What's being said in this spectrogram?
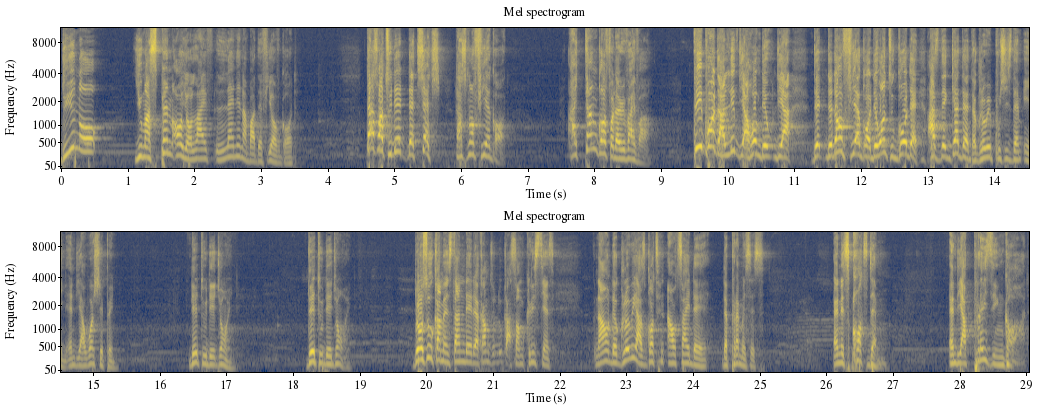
do you know you must spend all your life learning about the fear of God? That's why today the church does not fear God. I thank God for the revival. People that leave their home, they, they, are, they, they don't fear God. They want to go there. As they get there, the glory pushes them in and they are worshiping. Day to day join. Day to day join. Those who come and stand there, they come to look at some Christians. Now the glory has gotten outside the, the premises and it's caught them. And they are praising God.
